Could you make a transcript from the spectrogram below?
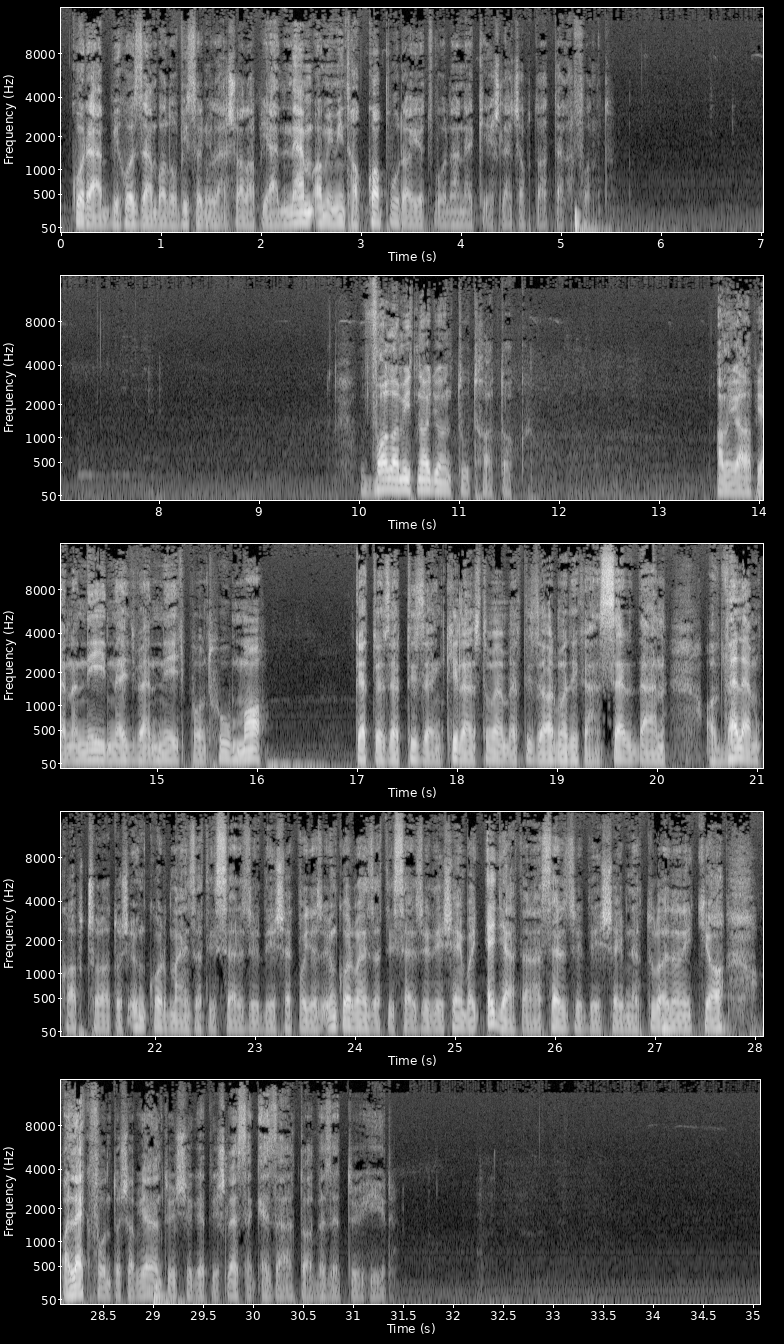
korábbi hozzám való viszonyulás alapján nem, ami mintha kapura jött volna neki, és lecsapta a telefont. Valamit nagyon tudhatok, ami alapján a 444.hu ma 2019. november 13-án szerdán a velem kapcsolatos önkormányzati szerződések, vagy az önkormányzati szerződéseim, vagy egyáltalán a szerződéseimnek tulajdonítja a legfontosabb jelentőséget, és leszek ezáltal vezető hír.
